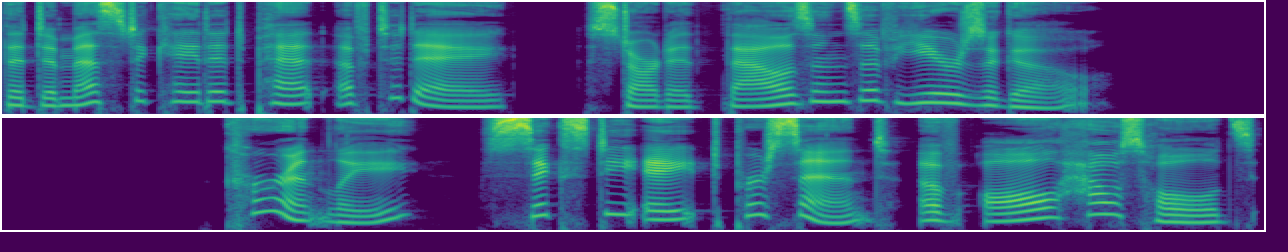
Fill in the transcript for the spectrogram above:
the domesticated pet of today started thousands of years ago. Currently, 68% of all households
